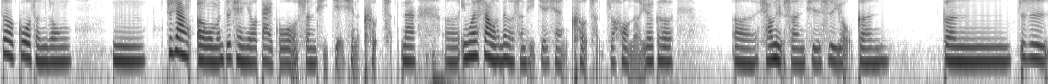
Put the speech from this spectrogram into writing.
这个过程中，嗯。就像呃，我们之前也有带过身体界限的课程。那呃，因为上了那个身体界限课程之后呢，有一个呃小女生其实是有跟跟，就是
